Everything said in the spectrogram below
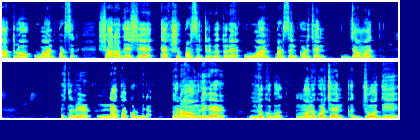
মাত্র ওয়ান পার্সেন্ট। সারা দেশে একশো পার্সেন্টের ভেতরে ওয়ান পার্সেন্ট করেছেন জামায়াত ইসলামের নেতাকর্মীরা। এখন আওয়ামী লীগের লোকবল। মনে করছেন, যদি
